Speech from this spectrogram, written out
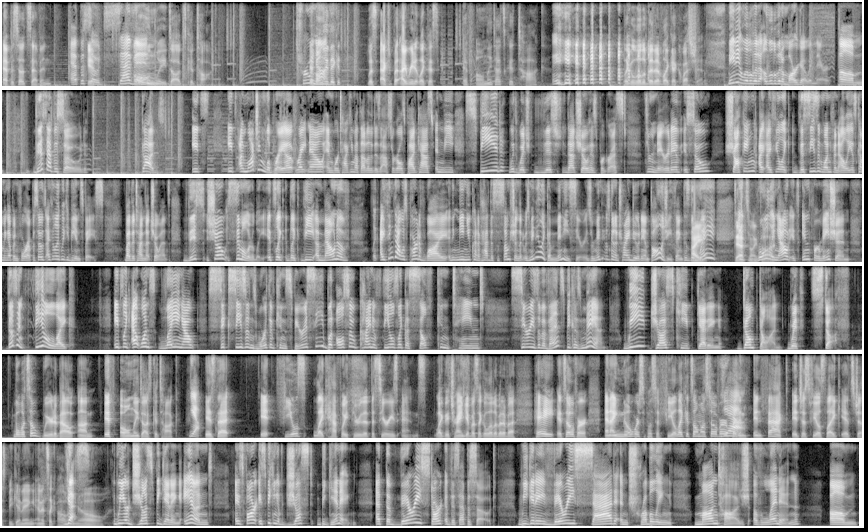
Episode seven. Episode seven. Only dogs could talk. True if enough. only they could. Listen, actually, but I read it like this: If only dogs could talk. like a little bit of like a question. Maybe a little bit, a little bit of Margot in there. Um, this episode, God, it's it's I'm watching La Brea right now, and we're talking about that on the Disaster Girls podcast, and the speed with which this that show has progressed through narrative is so shocking. I, I feel like the season one finale is coming up in four episodes. I feel like we could be in space by the time that show ends. This show, similarly, it's like like the amount of like I think that was part of why I think me and you kind of had this assumption that it was maybe like a mini series or maybe it was going to try and do an anthology thing because the I way it's rolling thought. out its information doesn't feel like it's like at once laying out six seasons worth of conspiracy but also kind of feels like a self-contained series of events because man we just keep getting dumped on with stuff Well, what's so weird about um, if only dogs could talk yeah is that it feels like halfway through that the series ends. Like they try and give us like a little bit of a, hey, it's over. And I know we're supposed to feel like it's almost over, but in, in fact, it just feels like it's just beginning. And it's like, oh Yes. no. we are just beginning and as far as speaking of just beginning at the very start of this episode we get a very sad and troubling montage of lennon um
